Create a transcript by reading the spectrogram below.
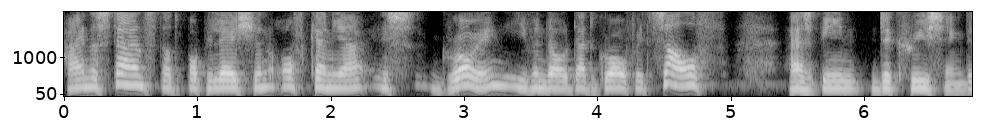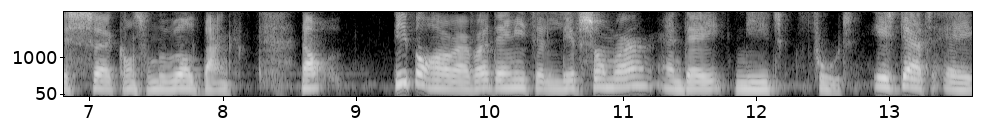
I understand that the population of Kenya is growing, even though that growth itself has been decreasing. This uh, comes from the World Bank. Now, people, however, they need to live somewhere and they need food. Is that a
